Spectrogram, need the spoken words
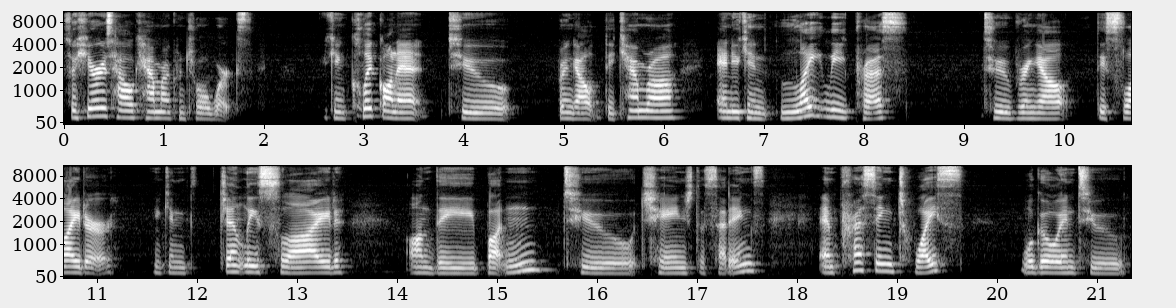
So here is how camera control works. You can click on it to bring out the camera and you can lightly press to bring out the slider. You can gently slide on the button to change the settings and pressing twice we'll go into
